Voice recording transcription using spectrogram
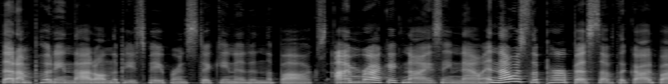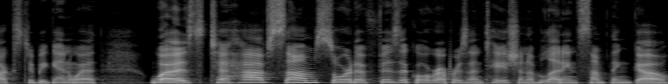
that I'm putting that on the piece of paper and sticking it in the box. I'm recognizing now, and that was the purpose of the God box to begin with, was to have some sort of physical representation of letting something go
